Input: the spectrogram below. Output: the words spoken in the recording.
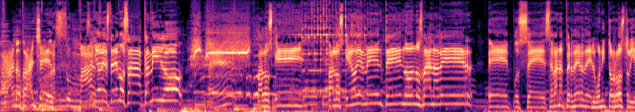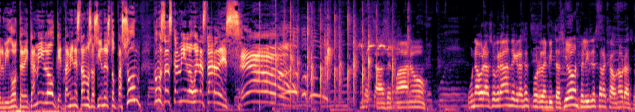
Ah, no manches. A su madre. Señores, tenemos a Camilo. Para los que. Para los que obviamente no nos van a ver. eh, pues eh, se van a perder del bonito rostro y el bigote de Camilo, que también estamos haciendo esto para Zoom. ¿Cómo estás, Camilo? Buenas tardes. ¿Cómo estás, hermano? Un abrazo grande, gracias por la invitación. Feliz de estar acá, un abrazo.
